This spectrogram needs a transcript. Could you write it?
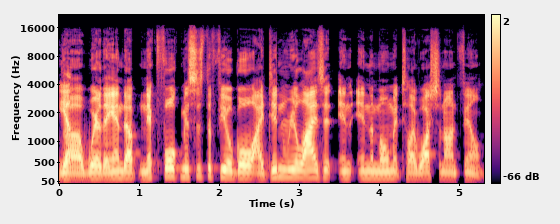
yep. uh, where they end up. Nick Folk misses the field goal. I didn't realize it in, in the moment till I watched it on film.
